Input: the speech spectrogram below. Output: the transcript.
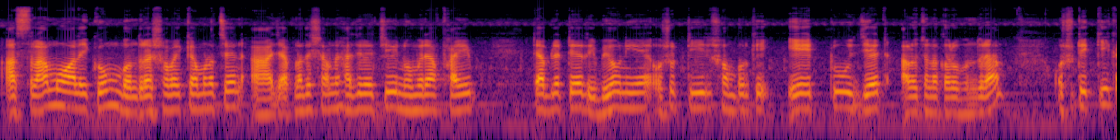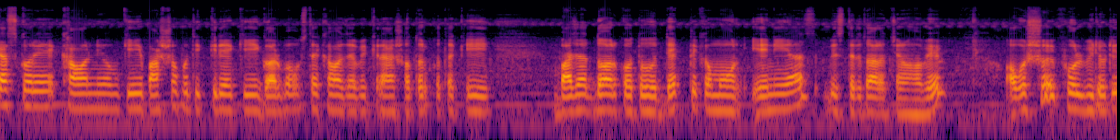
আসসালামু আলাইকুম। বন্ধুরা, সবাই কেমন আছেন? আজ আপনাদের সামনে হাজির হয়েছি নোমেরা ফাইভ ট্যাবলেটের রিভিউ নিয়ে। ওষুধটির সম্পর্কে এ টু জেড আলোচনা করো বন্ধুরা। ওষুধটি কী কাজ করে, খাওয়ার নিয়ম কী, পার্শ্ব প্রতিক্রিয়া কী, গর্ভাবস্থায় খাওয়া যাবে কিনা, সতর্কতা কী, বাজার দর কত, দেখতে কেমন, এ নিয়ে আজ বিস্তারিত আলোচনা হবে। অবশ্যই ফুল ভিডিওটি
